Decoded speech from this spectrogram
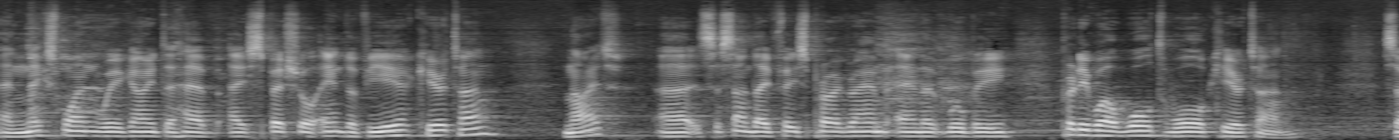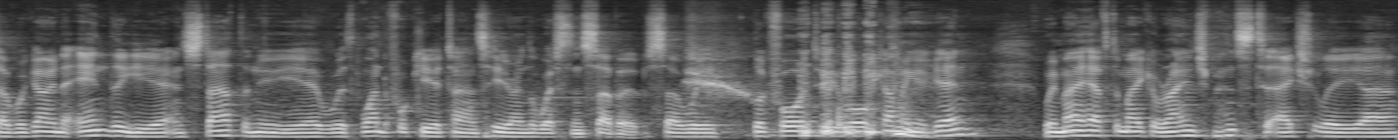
And next one, we're going to have a special end of year kirtan night. Uh, it's a Sunday feast program, and it will be pretty well wall to wall kirtan. So we're going to end the year and start the new year with wonderful kirtans here in the western suburbs. So we look forward to you all coming again. We may have to make arrangements to actually uh,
